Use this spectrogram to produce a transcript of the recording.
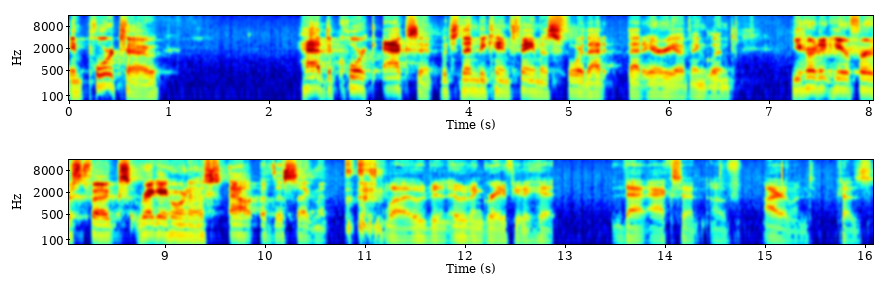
in Porto had the Cork accent, which then became famous for that that area of England. You heard it here first, folks. Reggae horn us out of this segment. Well, it would have been it would have been great if you'd have hit that accent of Ireland because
